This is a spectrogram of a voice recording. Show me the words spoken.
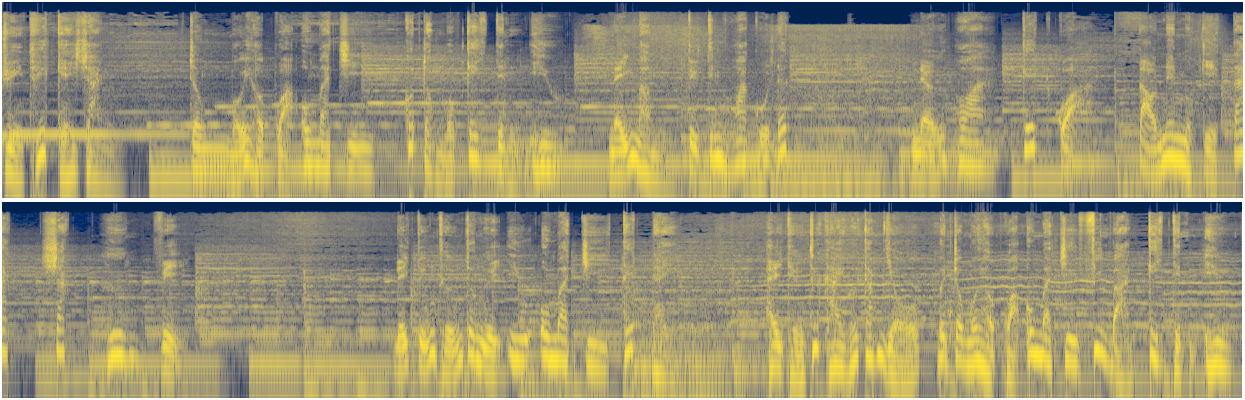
Truyền thuyết kể rằng, trong mỗi hộp quà Omachi có trồng một cây tình yêu nảy mầm từ tinh hoa của đất. Nở hoa, kết quả tạo nên một kiệt tác sắc hương vị. Để tưởng thưởng cho người yêu Omachi Tết này, hãy thưởng thức hai gói cám dỗ bên trong mỗi hộp quà Omachi phiên bản cây tình yêu.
